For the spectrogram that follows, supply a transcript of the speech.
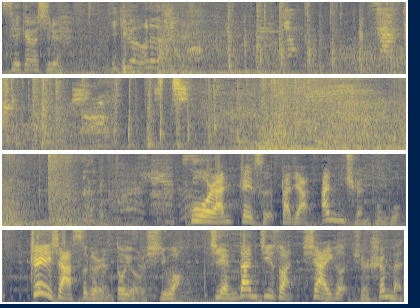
正解は死ぬ生きるは罠だ果然，这次大家安全通过，这下四个人都有了希望。简单计算，下一个选生门。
